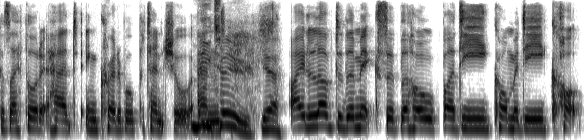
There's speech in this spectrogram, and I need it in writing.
because I thought it had incredible potential. Me and too, yeah. I loved the mix of the whole buddy comedy cop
